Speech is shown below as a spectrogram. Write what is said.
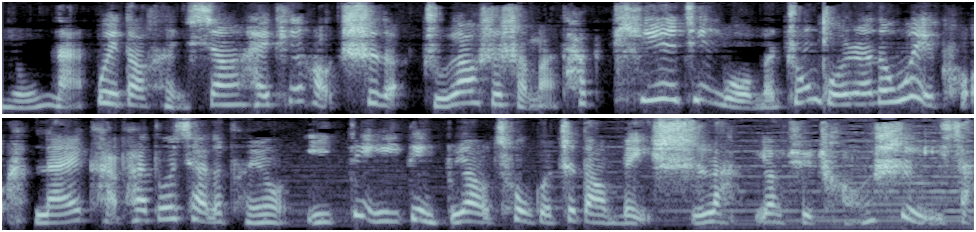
牛腩，味道很香，还挺好吃的。主要是什么？它贴近我们中国人的胃口啊！来卡帕多奇亚的朋友，一定一定不要错过这道美食了，要去尝试一下。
